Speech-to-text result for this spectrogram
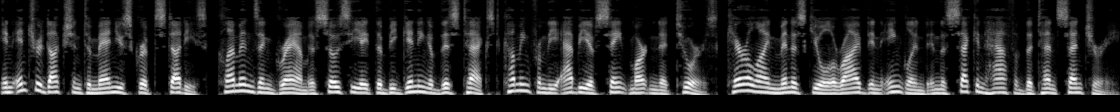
In Introduction to Manuscript Studies, Clemens and Graham associate the beginning of this text coming from the Abbey of St. Martin at Tours. Caroline minuscule arrived in England in the second half of the 10th century.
